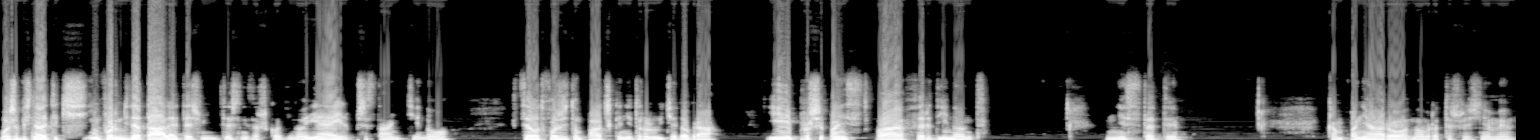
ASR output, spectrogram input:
Może być nawet jakiś inform Natale, też mi też nie zaszkodzi. No jej, przestańcie, no. Chcę otworzyć tą paczkę, nie trolujcie, dobra. I proszę państwa, Ferdinand. Niestety. Campaniaro, dobra, też weźmiemy.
